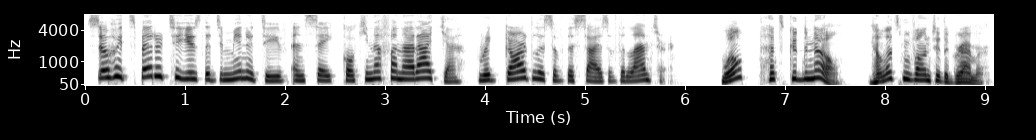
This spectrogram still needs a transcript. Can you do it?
So it's better to use the diminutive and say kokina fanarakia, regardless of the size of the lantern. Well, that's good to know. Now let's move on to the grammar.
